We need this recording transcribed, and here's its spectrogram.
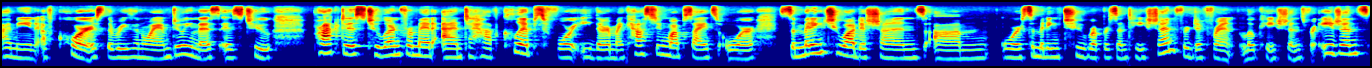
I mean, of course, the reason why I'm doing this is to practice, to learn from it, and to have clips for either my casting websites or submitting to auditions um, or submitting to representation for different locations for agents.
